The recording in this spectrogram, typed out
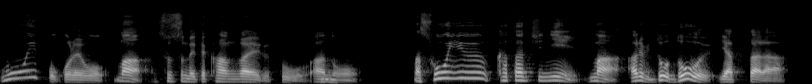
もう一歩これを、まあ、進めて考えると、あの、まあ、そういう形に、まあ、ある意味どう、どうやったら、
